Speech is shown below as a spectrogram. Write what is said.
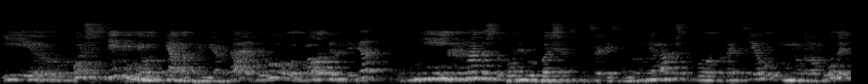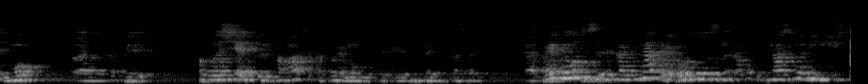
И в большей степени, вот я, например, да, беру молодых ребят, мне не надо, чтобы он был большим специалистом, но мне надо, чтобы он хотел, умел работать и мог э, как бы поглощать ту информацию, которая будет приходить. Потому что э, проектный офис – это координатор, он должен работать на основе имеющейся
